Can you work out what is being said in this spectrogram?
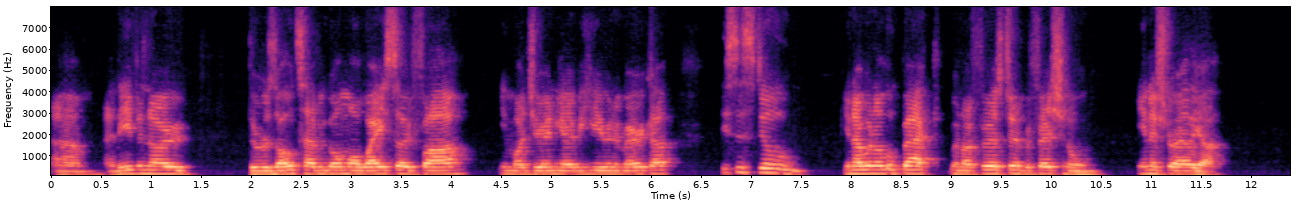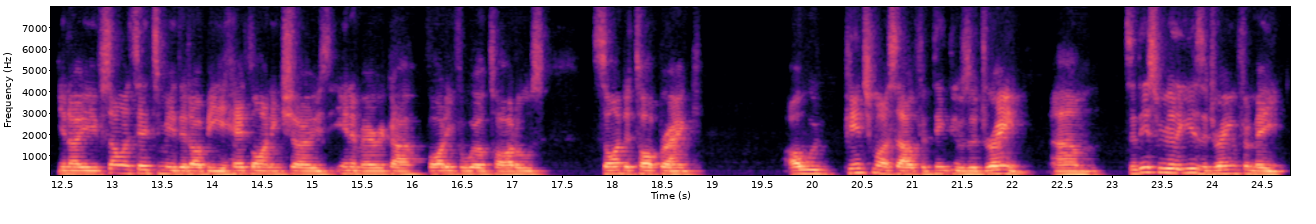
Um, and even though the results haven't gone my way so far in my journey over here in America, this is still, you know, when I look back when I first turned professional in Australia, you know, if someone said to me that I'd be headlining shows in America, fighting for world titles, signed a Top Rank, I would pinch myself and think it was a dream. Um, so this really is a dream for me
